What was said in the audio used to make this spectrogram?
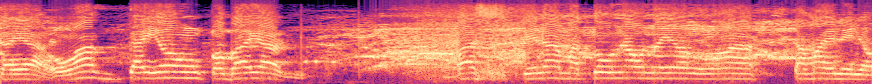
Kaya huwag kayong pabayag. Bas matunaw na yung mga kamay ninyo.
